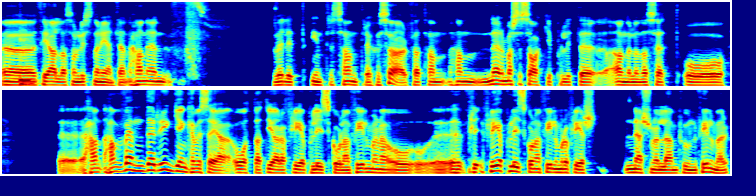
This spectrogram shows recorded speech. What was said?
eh, Mm. till alla som lyssnar egentligen. Han är en väldigt intressant regissör för att han, han närmar sig saker på lite annorlunda sätt och eh, han, han vände ryggen kan vi säga åt att göra fler Polisskolan-filmerna och, och eh, fler, Polisskolan-filmer och fler National Lampoon-filmer.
